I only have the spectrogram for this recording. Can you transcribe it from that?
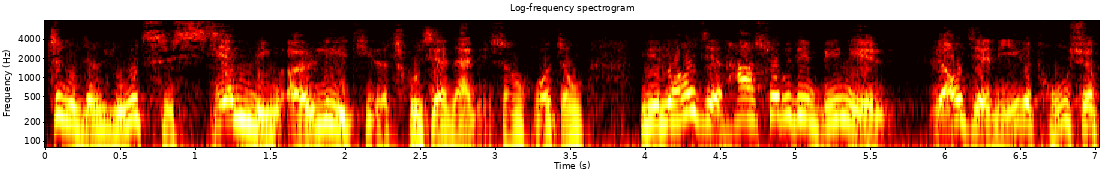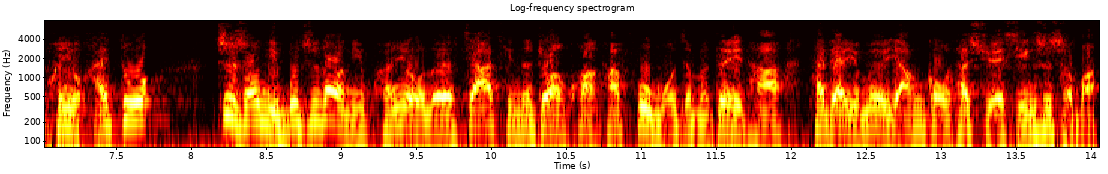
这个人如此鲜明而立体的出现在你生活中，你了解他，说不定比你了解你一个同学朋友还多。至少你不知道你朋友的家庭的状况，他父母怎么对他，他家有没有养狗，他血型是什么。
